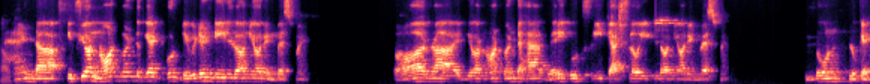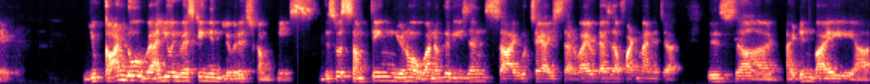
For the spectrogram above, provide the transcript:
Okay. And uh, if you're not going to get good dividend yield on your investment, or uh, you're not going to have very good free cash flow yield on your investment, don't look at it. You can't do value investing in leveraged companies. This was something, you know, one of the reasons I would say I survived as a fund manager is uh, I didn't buy uh,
